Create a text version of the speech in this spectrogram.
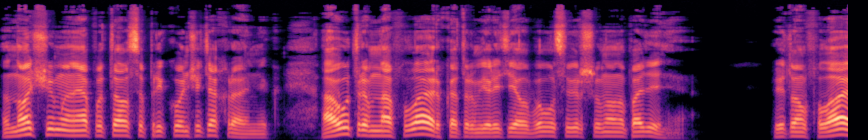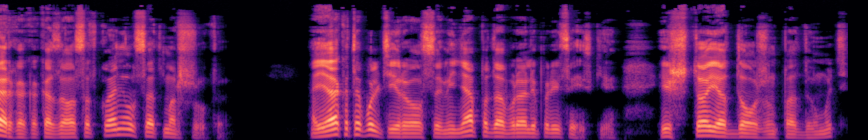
Ночью меня пытался прикончить охранник, а утром на флайер, в котором я летел, было совершено нападение. Притом флайер, как оказалось, отклонился от маршрута. Я катапультировался, меня подобрали полицейские. И что я должен подумать?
